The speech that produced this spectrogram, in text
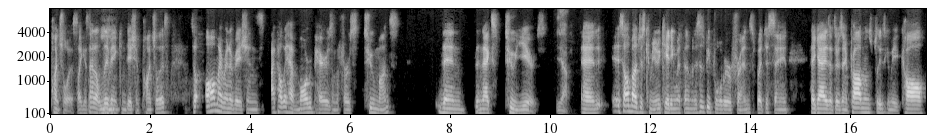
punch list. Like it's not a living condition punch list. So all my renovations i probably have more repairs in the first two months than the next two years. Yeah. and it's all about just communicating with them. And this is before we were friends but just saying hey guys if there's any problems please give me a call.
